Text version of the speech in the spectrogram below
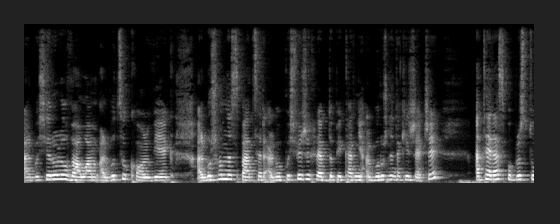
albo się rolowałam, albo cokolwiek, albo szłam na spacer, albo po świeży chleb do piekarni, albo różne takie rzeczy. A teraz po prostu,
